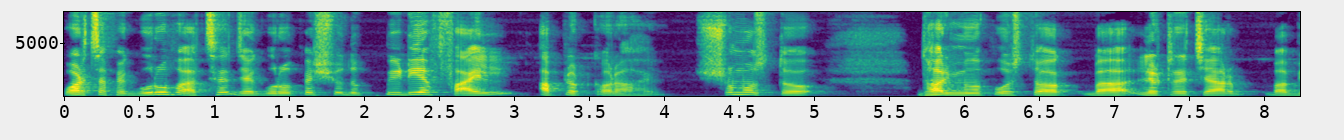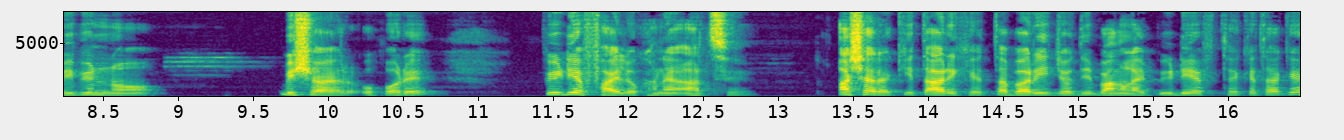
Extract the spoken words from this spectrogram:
হোয়াটসঅ্যাপে গ্রুপ আছে, যে গ্রুপে শুধু পিডিএফ ফাইল আপলোড করা হয়। সমস্ত ধর্মীয় পুস্তক বা লিটারেচার বা বিভিন্ন বিষয়ের উপরে পিডিএফ ফাইল ওখানে আছে। আশা রাখি তারিখে তাবারি যদি বাংলায় পিডিএফ থেকে থাকে,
